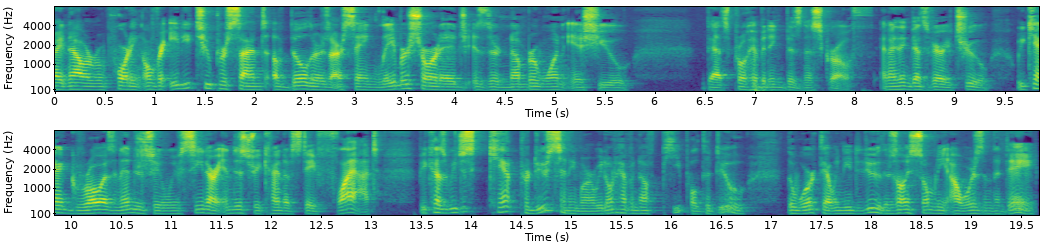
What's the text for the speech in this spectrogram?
right now are reporting over 82% of builders are saying labor shortage is their number one issue that's prohibiting business growth. And I think that's very true. We can't grow as an industry, and we've seen our industry kind of stay flat because we just can't produce anymore. We don't have enough people to do the work that we need to do. There's only so many hours in the day,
